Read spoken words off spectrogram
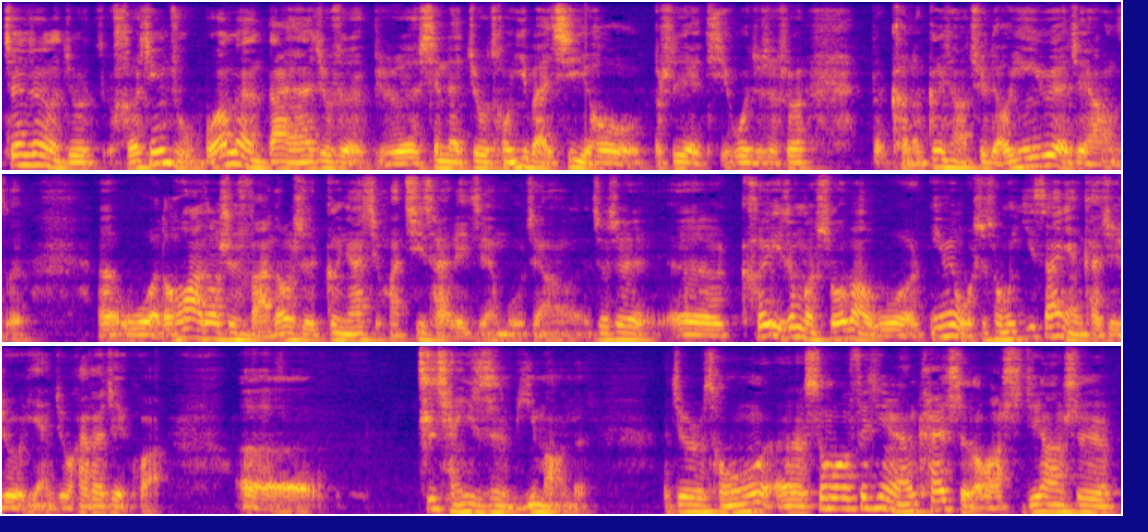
真正的就是核心主播们，大家就是比如说现在就从一百期以后，不是也提过，就是说可能更想去聊音乐这样子。呃，我的话倒是反倒是更加喜欢器材类节目，这样的就是呃，可以这么说吧，我因为我是从一三年开始就研究 HiFi 这块儿，呃，之前一直是迷茫的，就是从呃生活飞行员开始的话，实际上是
